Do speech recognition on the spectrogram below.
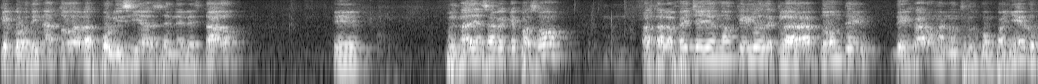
que coordina todas las policías en el estado, eh, pues nadie sabe qué pasó. Hasta la fecha ellos no han querido declarar dónde dejaron a nuestros compañeros,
